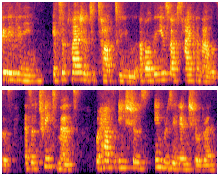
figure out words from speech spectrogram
Good evening. It's a pleasure to talk to you about the use of psychoanalysis as a treatment for health issues in Brazilian children.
